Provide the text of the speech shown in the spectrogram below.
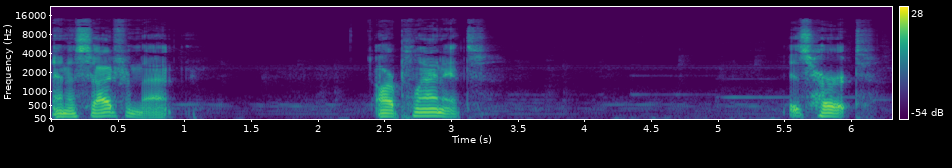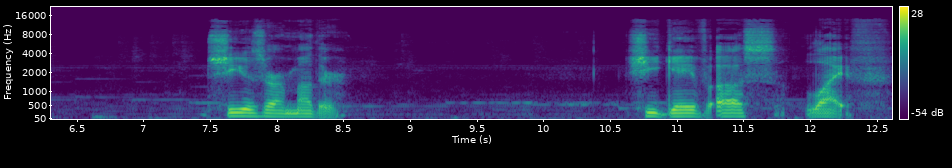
And aside from that, our planet is hurt. She is our mother. She gave us life.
